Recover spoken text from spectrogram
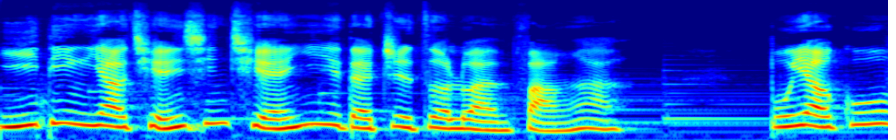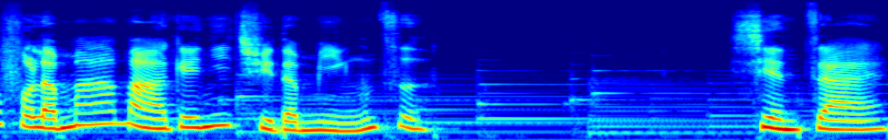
一定要全心全意地制作卵房啊！不要辜负了妈妈给你取的名字。现在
